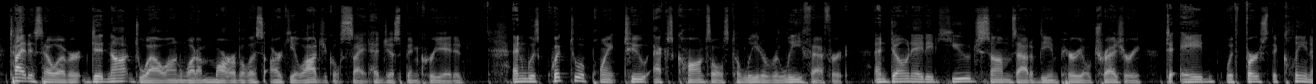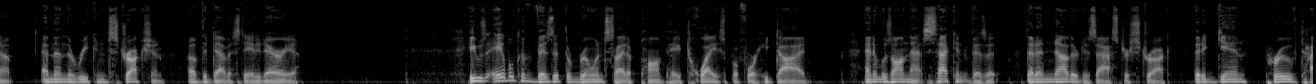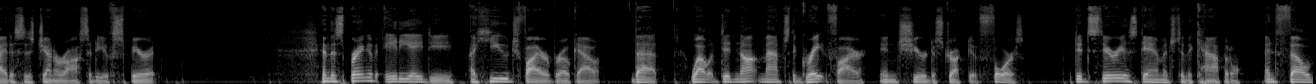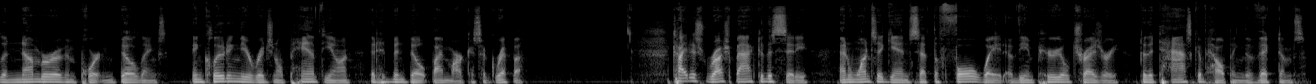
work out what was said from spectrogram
Titus, however, did not dwell on what a marvelous archaeological site had just been created, and was quick to appoint two ex-consuls to lead a relief effort, and donated huge sums out of the imperial treasury to aid with first the cleanup and then the reconstruction of the devastated area. He was able to visit the ruined site of Pompeii twice before he died, and it was on that second visit that another disaster struck that again proved Titus's generosity of spirit. In the spring of 80 AD, a huge fire broke out, that, while it did not match the Great Fire in sheer destructive force, did serious damage to the capital and felled a number of important buildings, including the original Pantheon that had been built by Marcus Agrippa. Titus rushed back to the city and once again set the full weight of the imperial treasury to the task of helping the victims.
